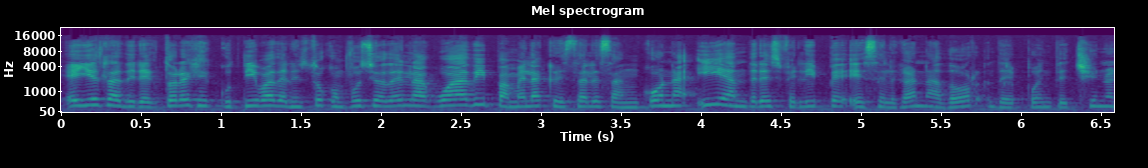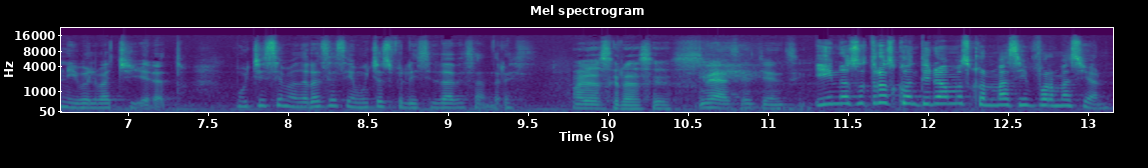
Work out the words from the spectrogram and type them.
Ella es la directora ejecutiva del Instituto Confucio de la UADI, Pamela Cristales Ancona y Andrés Felipe es el ganador del Puente Chino a nivel bachillerato. Muchísimas gracias y muchas felicidades, Andrés. Muchas gracias. Gracias, Jensi. Y nosotros continuamos con más información.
